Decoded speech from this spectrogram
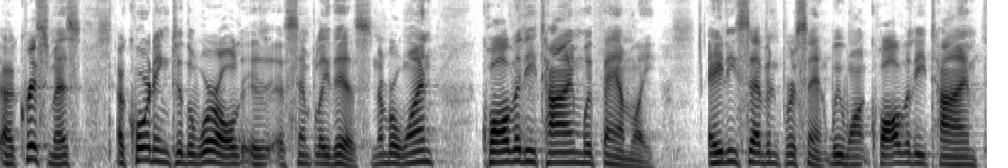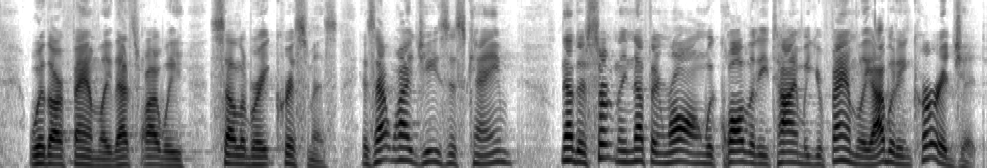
uh, Christmas, according to the world, is uh, simply this number one, quality time with family. 87%. We want quality time with our family. That's why we celebrate Christmas. Is that why Jesus came? Now, there's certainly nothing wrong with quality time with your family. I would encourage it.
